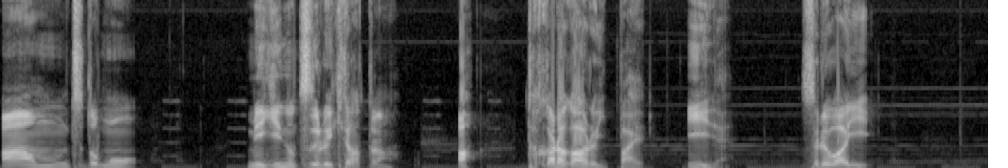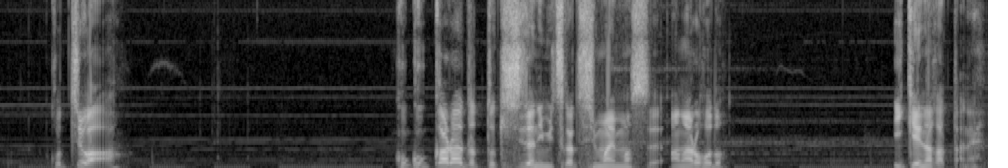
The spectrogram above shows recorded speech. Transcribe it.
あー、ちょっともう、右の通路行きたかったな。あ、宝があるいっぱい。いいね。それはいい。こっちは？ここからだと騎士団に見つかってしまいます。あ、なるほど。行けなかったね。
